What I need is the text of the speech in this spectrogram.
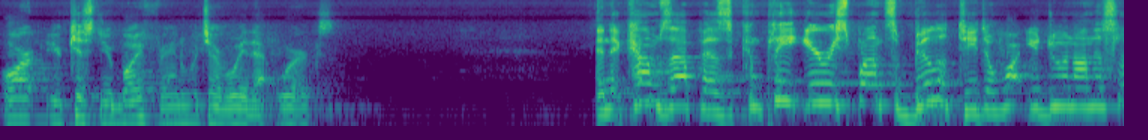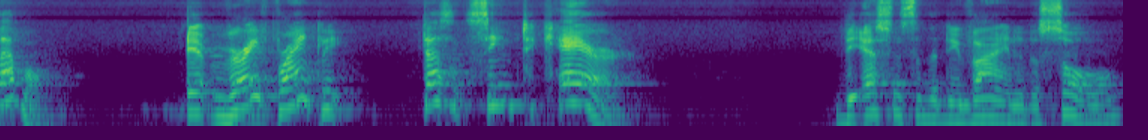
or you're kissing your boyfriend, whichever way that works. And it comes up as complete irresponsibility to what you're doing on this level. It very frankly doesn't seem to care. The essence of the divine, of the soul,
